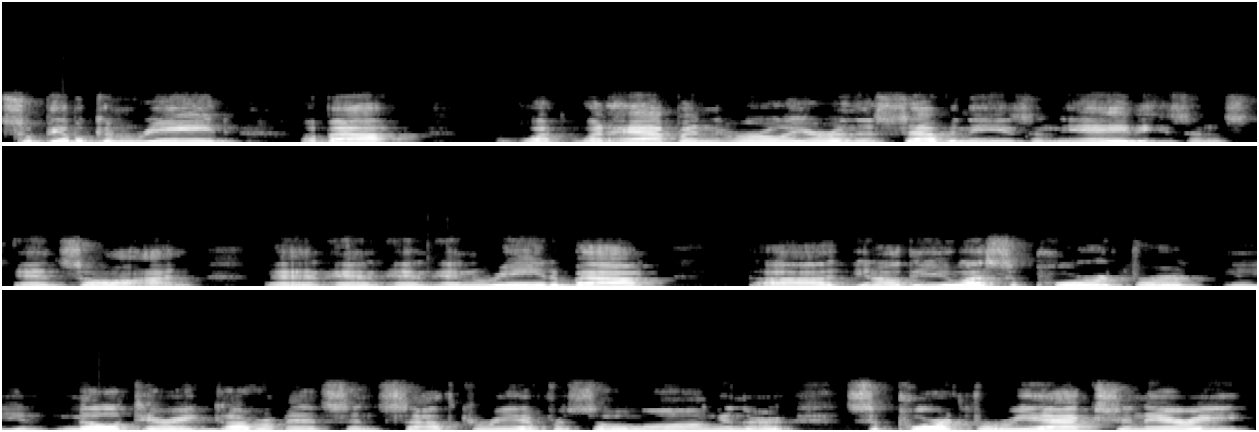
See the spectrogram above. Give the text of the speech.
so people can read about what what happened earlier in the 70s and the 80s and and so on and and and, read about uh, you know the U.S. support for military governments in South Korea for so long, and their support for reactionary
